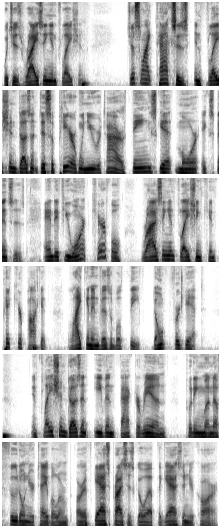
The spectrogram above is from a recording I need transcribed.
which is rising inflation. Just like taxes, inflation doesn't disappear when you retire. Things get more expensive. And if you aren't careful, rising inflation can pick your pocket like an invisible thief. Don't forget Inflation doesn't even factor in putting enough food on your table or, or if gas prices go up, the gas in your car.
